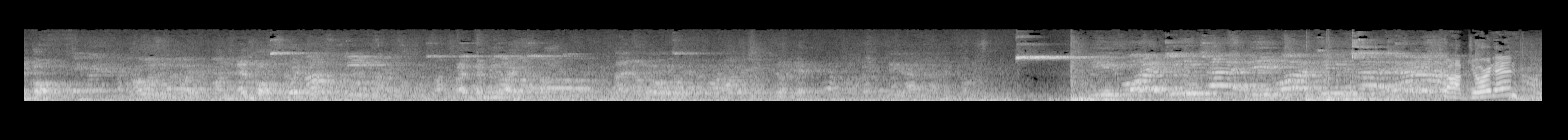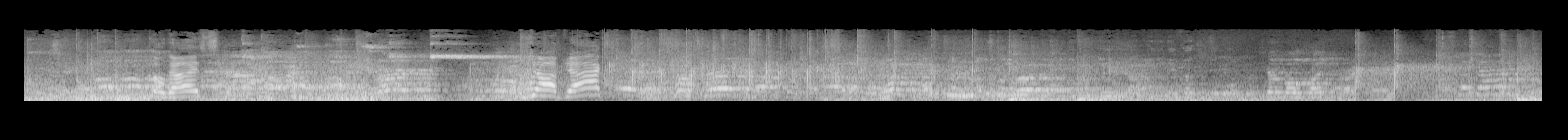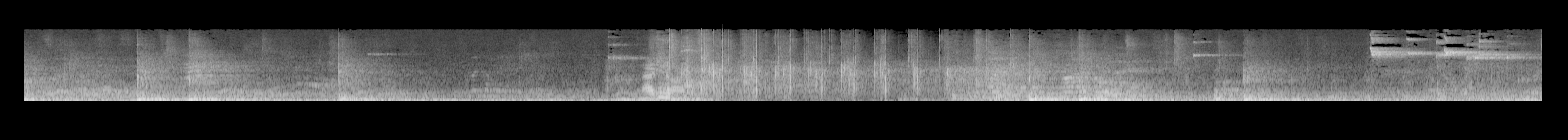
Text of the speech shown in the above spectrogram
Head ball. Head ball. Right, give me right. Job, Jordan. Go, guys. Good job, Jack. Get them both right. Nice shot.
